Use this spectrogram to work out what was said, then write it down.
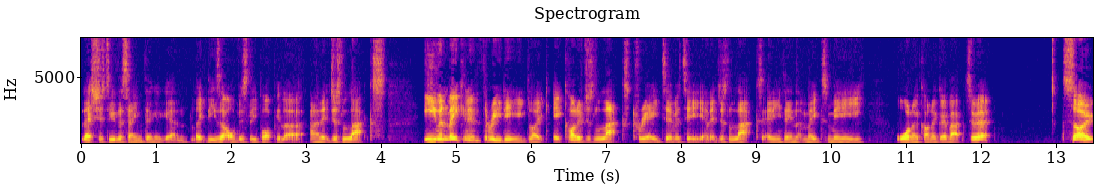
let's just do the same thing again. Like these are obviously popular, and it just lacks. Even making it in 3D, like it kind of just lacks creativity, and it just lacks anything that makes me want to kind of go back to it. So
